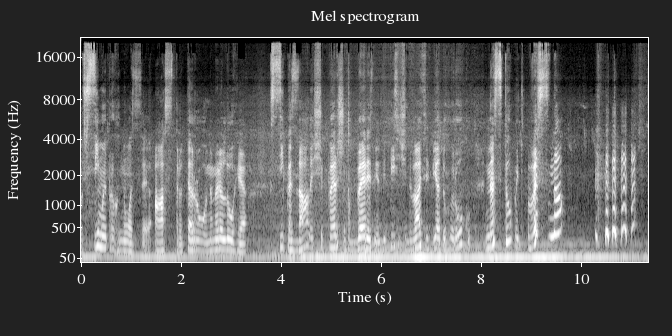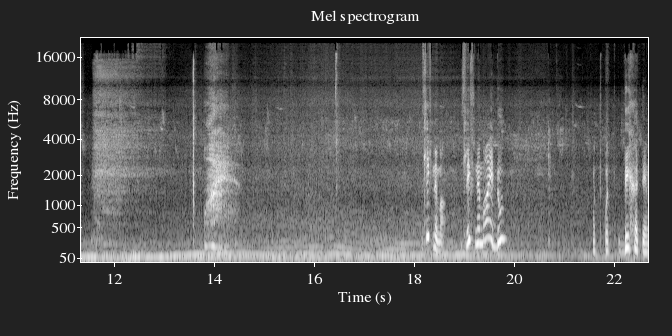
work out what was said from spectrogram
всі мої прогнози, астро, таро, нумерологія. Всі казали, що 1 березня 2025 року наступить весна. Слів нема. Слів нема, йду. От, от дихати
